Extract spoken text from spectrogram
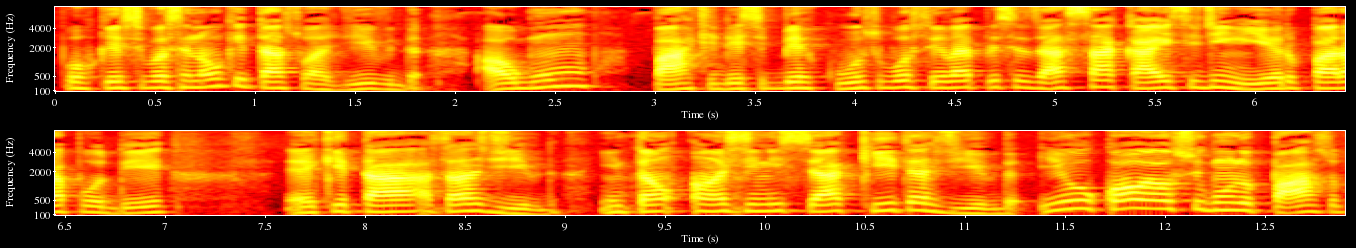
Porque se você não quitar sua dívida, algum parte desse percurso você vai precisar sacar esse dinheiro para poder é, quitar essas dívidas. Então, antes de iniciar, quite as dívidas. E o, qual é o segundo passo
